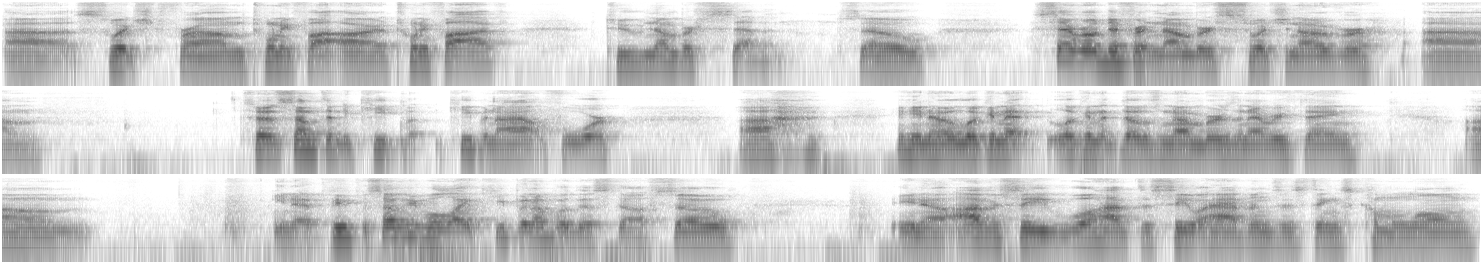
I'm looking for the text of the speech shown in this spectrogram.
uh, switched from 25, or 25 to number seven. So several different numbers switching over. Um, so it's something to keep keep an eye out for. Uh, you know, looking at looking at those numbers and everything. Um, you know, people some people like keeping up with this stuff. So, you know, obviously we'll have to see what happens as things come along.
